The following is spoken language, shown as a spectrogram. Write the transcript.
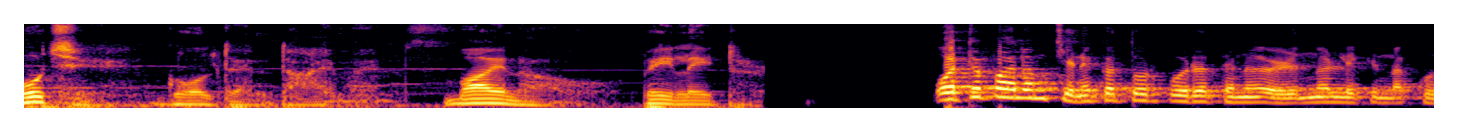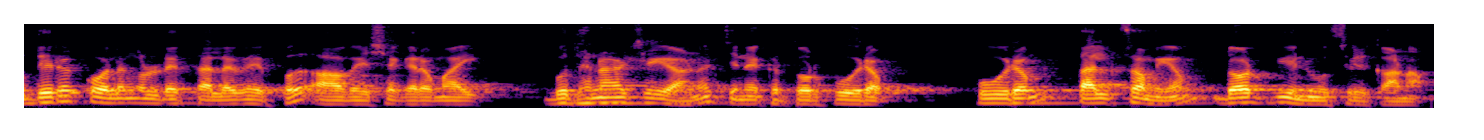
Boche gold diamonds. Buy now pay later. Ottapalam Chinakkathoor പൂരത്തിന് എഴുന്നള്ളിക്കുന്ന കുതിരക്കോലങ്ങളുടെ തലവേപ്പ് ആവേശകരമായി. ബുധനാഴ്ചയാണ് ചിനക്കത്തൂർ പൂരം. പൂരം തത്സമയം ഡോട്ട് വ്യൂ ന്യൂസിൽ കാണാം.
